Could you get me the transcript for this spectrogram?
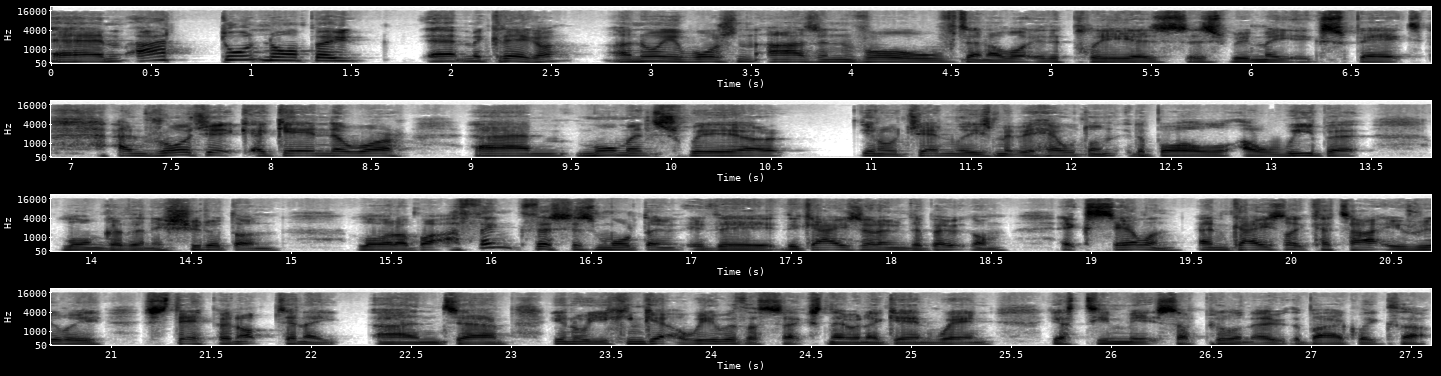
Um, I don't know about uh, McGregor. I know he wasn't as involved in a lot of the play as, as we might expect. And Rogic, again, there were um, moments where, you know, generally he's maybe held onto the ball a wee bit longer than he should have done. Laura. But I think this is more down to the, the guys around about them excelling and guys like Hatate really stepping up tonight. And, um, you know, you can get away with a six now and again when your teammates are pulling out the bag like that.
